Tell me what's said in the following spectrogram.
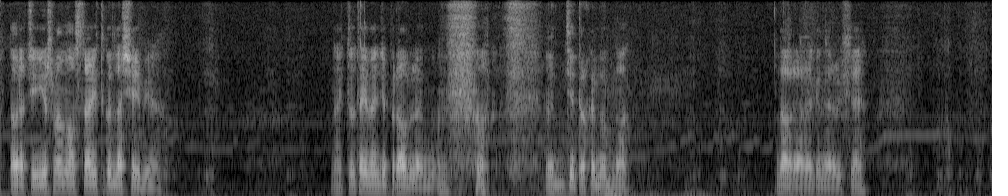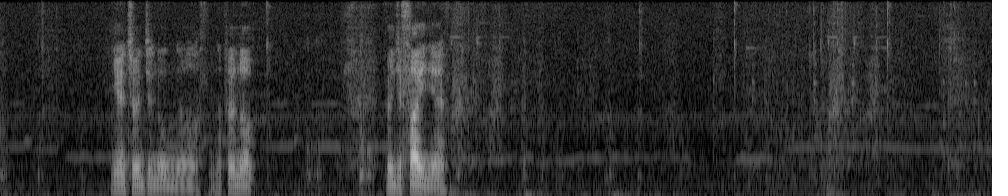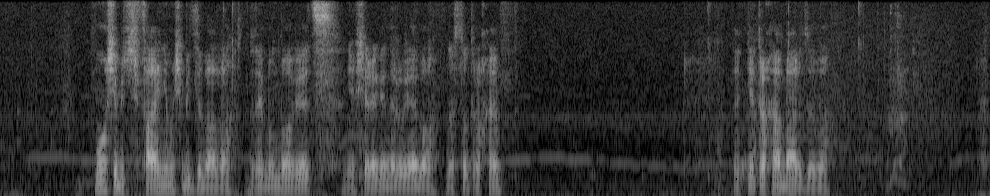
Dobra, czyli już mamy Australię tylko dla siebie. No i tutaj będzie problem. będzie trochę nudno. Dobra, regeneruj się. Nie wiem, czy będzie nudno. Na pewno będzie fajnie. Musi być fajnie, musi być zabawa. Tutaj bombowiec niech się regeneruje, bo dostał trochę. Nawet nie trochę, a bardzo, bo...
